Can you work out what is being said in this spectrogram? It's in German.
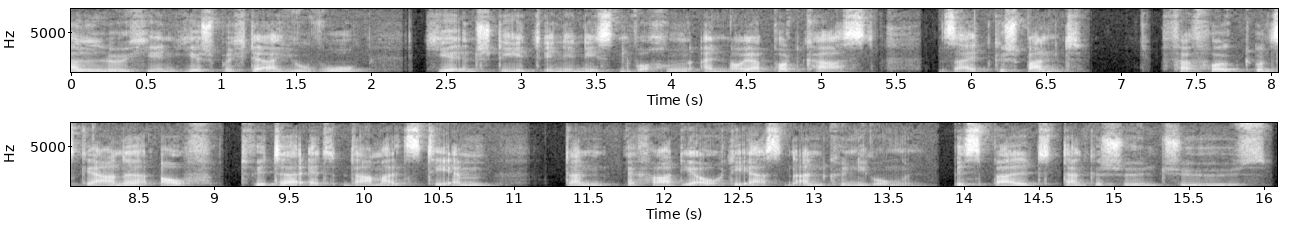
Hallöchen, hier spricht der Ajuvo. Hier entsteht in den nächsten Wochen ein neuer Podcast. Seid gespannt. Verfolgt uns gerne auf Twitter at damalstm, dann erfahrt ihr auch die ersten Ankündigungen. Bis bald, Dankeschön, tschüss.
